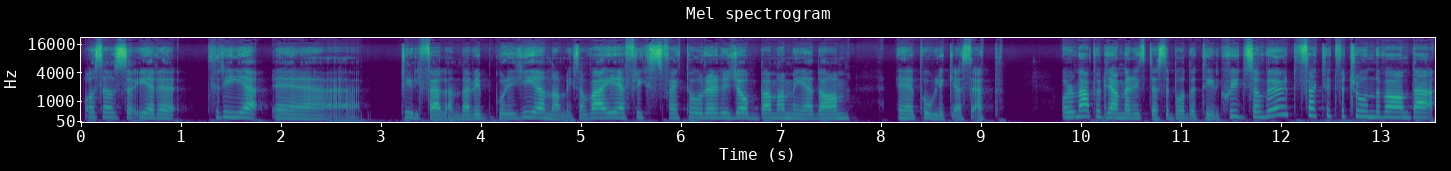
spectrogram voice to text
och sen så är det tre eh, tillfällen där vi går igenom liksom, vad är friskfaktorer, hur jobbar man med dem eh, på olika sätt. Och de här programmen riktar sig både till skyddsombud, fackligt förtroendevalda,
